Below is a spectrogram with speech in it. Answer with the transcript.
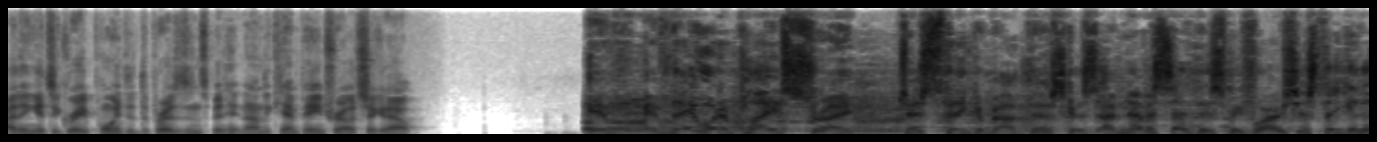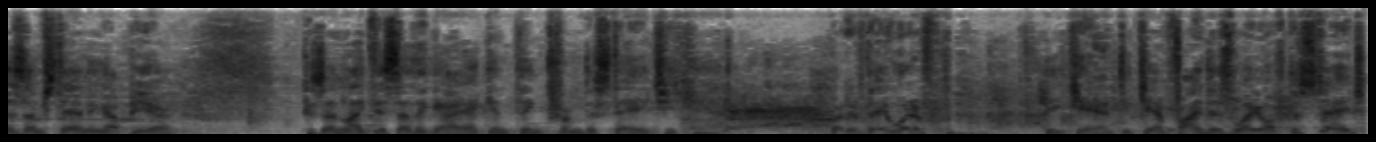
I think it's a great point that the president's been hitting on the campaign trail. Check it out. If, if they would have played straight, just think about this, because I've never said this before. I was just thinking as I'm standing up here, because unlike this other guy, I can think from the stage. He can't. But if they would have, he can't. He can't find his way off the stage.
